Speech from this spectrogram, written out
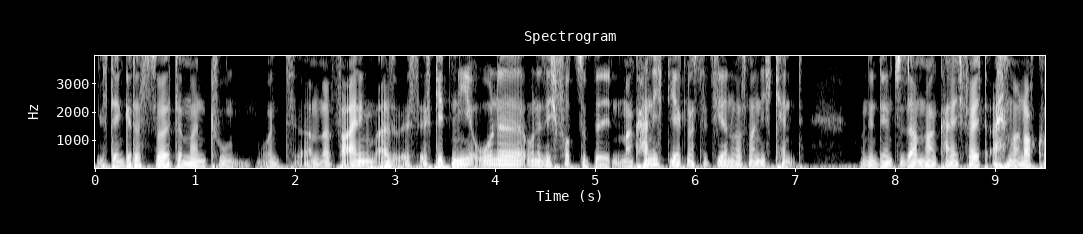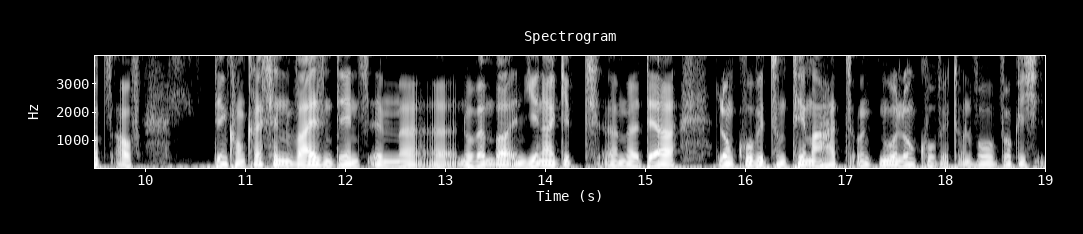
Ich denke, das sollte man tun. Und ähm, vor allen Dingen, also es, es geht nie ohne, ohne sich fortzubilden. Man kann nicht diagnostizieren, was man nicht kennt. Und in dem Zusammenhang kann ich vielleicht einmal noch kurz auf den Kongress hinweisen, den es im äh, November in Jena gibt, ähm, der Long-Covid zum Thema hat und nur Long-Covid und wo wirklich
